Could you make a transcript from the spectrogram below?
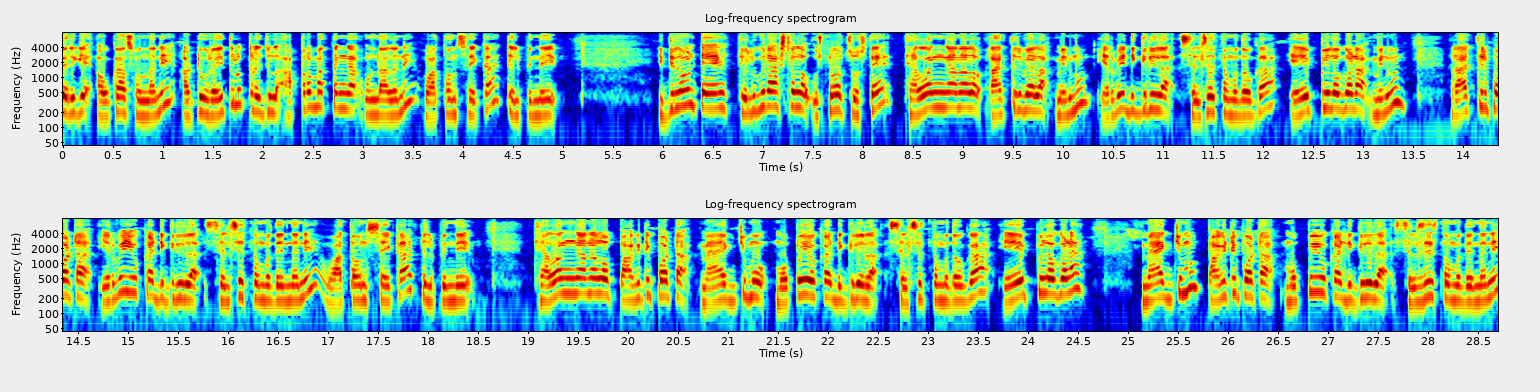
పెరిగే అవకాశం ఉందని అటు రైతులు ప్రజలు అప్రమత్తంగా ఉండాలని వాతావరణ శాఖ తెలిపింది. ఇదిలో ఉంటే తెలుగు రాష్ట్రాల ఉష్ణోగ్రత చూస్తే తెలంగాణలో రాత్రి వేళ మినిమం ఇరవై డిగ్రీల సెల్సియస్ నమోదవగా ఏపీలో కూడా మినిమం రాత్రిపూట ఇరవై ఒక్క డిగ్రీల సెల్సియస్ నమోదైందని వాతావరణ శాఖ తెలిపింది. తెలంగాణలో పగటిపూట మ్యాక్సిమం ముప్పై ఒక డిగ్రీల సెల్సియస్ నమోదుగా ఏపీలో కూడా మ్యాక్సిమం పగటిపూట ముప్పై ఒక డిగ్రీల సెల్సియస్ నమోదైందని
